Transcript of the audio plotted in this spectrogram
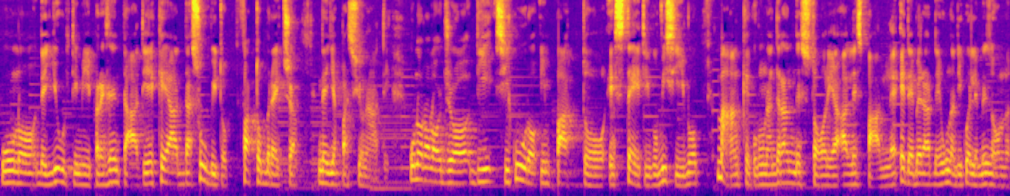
uno degli ultimi presentati e che ha da subito fatto breccia negli appassionati. Un orologio di sicuro impatto estetico visivo, ma anche con una grande storia alle spalle ed Eberhard è una di quelle maison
